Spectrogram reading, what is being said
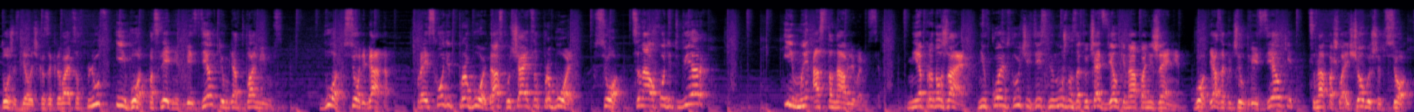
Тоже сделочка закрывается в плюс. И вот последние две сделки у меня два минуса. Вот, все, ребята происходит пробой, да, случается пробой. Все, цена уходит вверх, и мы останавливаемся. Не продолжаем. Ни в коем случае здесь не нужно заключать сделки на понижение. Вот, я заключил две сделки, цена пошла еще выше, все.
